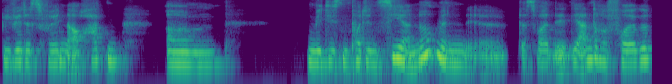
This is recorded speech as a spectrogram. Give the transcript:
wie wir das vorhin auch hatten, ähm, mit diesem Potenzieren. Ne? Wenn, äh, das war die, die andere Folge,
